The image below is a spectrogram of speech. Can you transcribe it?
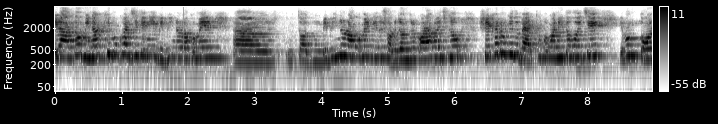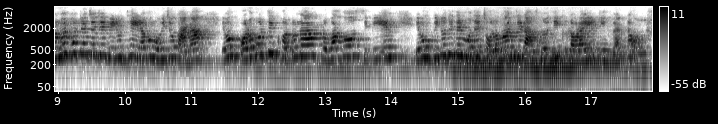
এর আগেও মীনাক্ষী মুখার্জিকে নিয়ে বিভিন্ন রকমের বিভিন্ন রকমের কিন্তু ষড়যন্ত্র করা হয়েছিল। সেখানেও কিন্তু ব্যর্থ প্রমাণিত হয়েছে। এবং তন্ময় ভট্টাচার্যের বিরুদ্ধে এরকম অভিযোগ আনা এবং পরবর্তী ঘটনা, প্রবাহ, সিপিএম এবং বিরোধীদের মধ্যে চলমান যে রাজনৈতিক লড়াইয়ের কিন্তু একটা অংশ।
